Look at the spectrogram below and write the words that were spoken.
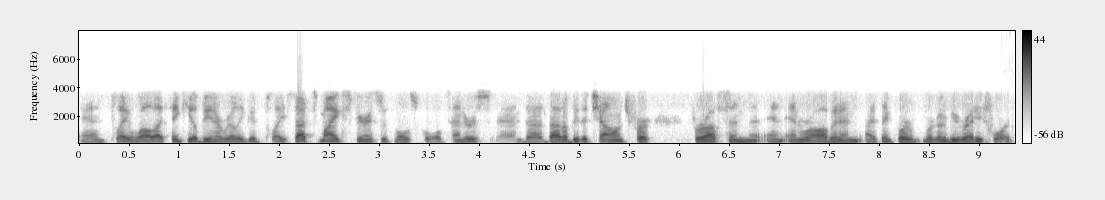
and play well, I think he'll be in a really good place. That's my experience with most goaltenders, and uh, that'll be the challenge for for us and, and, and Robin, and I think we're, we're going to be ready for it.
